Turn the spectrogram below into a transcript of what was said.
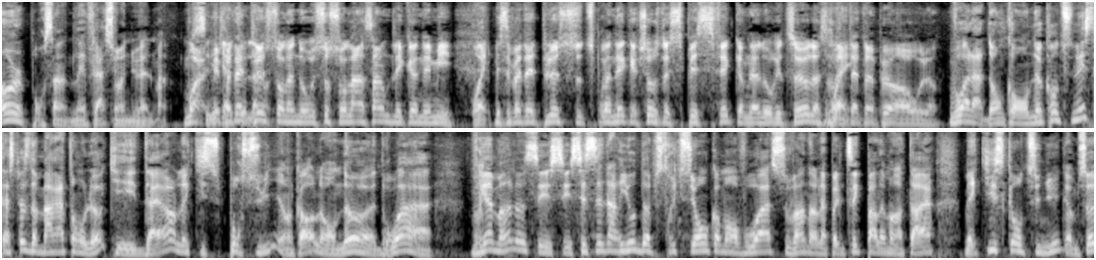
0,1 de l'inflation annuellement. Ouais, mais peut-être plus sur la no- sur, sur l'ensemble de l'économie. Ouais. Mais c'est peut-être plus si tu prenais quelque chose de spécifique comme la nourriture, là, ça serait Ouais. peut-être un peu en haut là. Voilà, donc on a continué cette espèce de marathon-là, qui est d'ailleurs là, qui se poursuit encore. Là, on a droit à vraiment là, ces, ces, ces scénarios d'obstruction comme on voit souvent dans la politique parlementaire, ben, qui se continuent comme ça.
